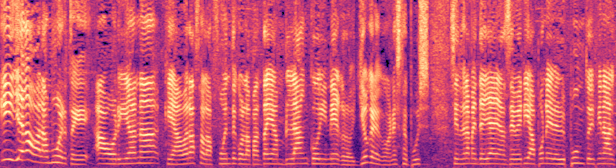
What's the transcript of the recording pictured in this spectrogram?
y llegaba la muerte a Oriana, que abraza la fuente con la pantalla en blanco y negro. Yo creo que con este push, sinceramente, Giants debería poner el punto y final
